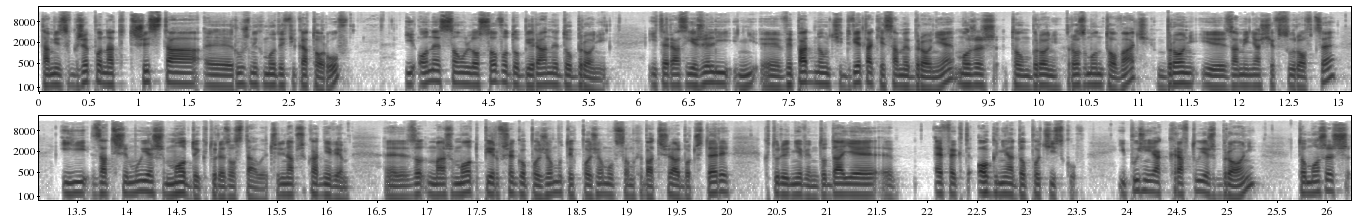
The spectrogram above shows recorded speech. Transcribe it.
tam jest w grze ponad 300 e, różnych modyfikatorów i one są losowo dobierane do broni. I teraz, jeżeli e, wypadną ci dwie takie same bronie, możesz tą broń rozmontować, broń e, zamienia się w surowce i zatrzymujesz mody, które zostały. Czyli na przykład, nie wiem, e, masz mod pierwszego poziomu, tych poziomów są chyba trzy albo cztery, który, nie wiem, dodaje efekt ognia do pocisków. I później, jak kraftujesz broń, to możesz y,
